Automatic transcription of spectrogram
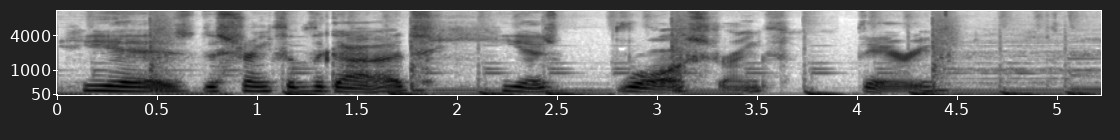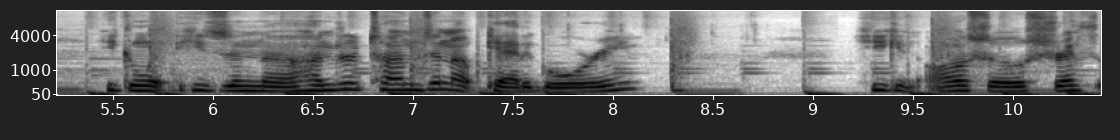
He has the strength of the gods. He has raw strength, very. He can. He's in the hundred tons and up category. He can also strength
